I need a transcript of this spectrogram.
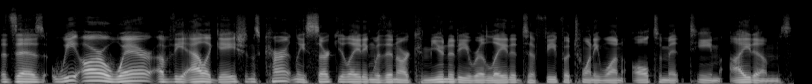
that says, We are aware of the allegations currently circulating within our community related to FIFA 21 Ultimate Team items.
